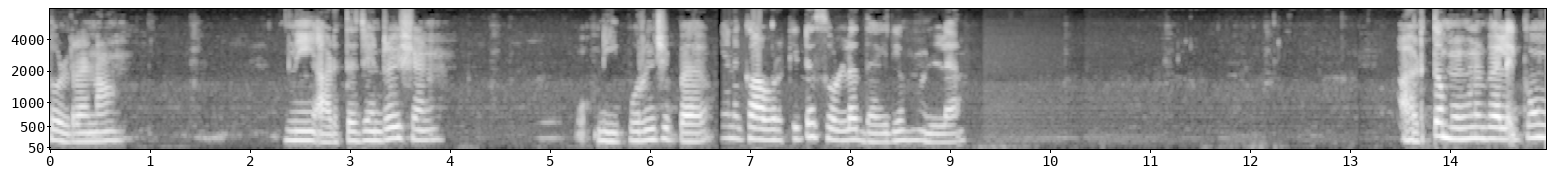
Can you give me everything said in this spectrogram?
சொல்கிறேன்னா நீ அடுத்த ஜென்ரேஷன் நீ புரிஞ்சுப்ப. எனக்கு அவர்கிட்ட சொல்ல தைரியம் இல்லை. அடுத்த மூணு வேளைக்கும்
